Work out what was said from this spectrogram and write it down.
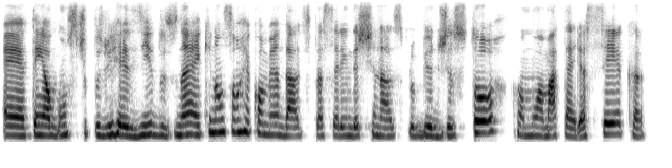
é, tem alguns tipos de resíduos né, que não são recomendados para serem destinados para o biodigestor, como a matéria seca,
